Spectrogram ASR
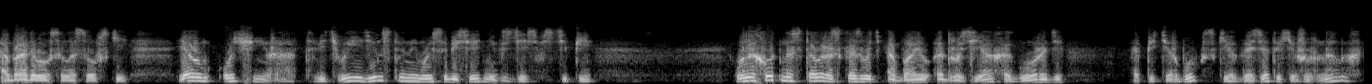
Обрадовался Лосовский. Я вам очень рад, ведь вы единственный мой собеседник здесь, в степи. Он охотно стал рассказывать Абаю о друзьях, о городе, о петербургских газетах и журналах,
